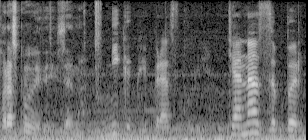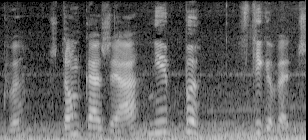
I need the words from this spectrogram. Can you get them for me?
праскови ви взема. Никакви праскови. Тя нас забърква. Щом каже А, ние Б. Стига вече.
